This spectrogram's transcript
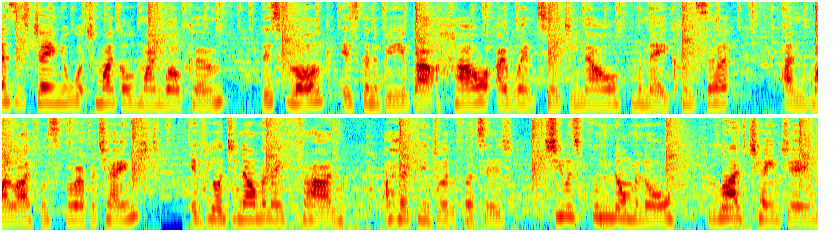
guys, it's Jane. You're watching My Gold Mine. Welcome. This vlog is going to be about how I went to Janelle Monáe concert and my life was forever changed. If you're a Janelle Monáe fan, I hope you enjoy the footage. She was phenomenal, life changing,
